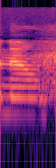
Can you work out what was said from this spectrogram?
now.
